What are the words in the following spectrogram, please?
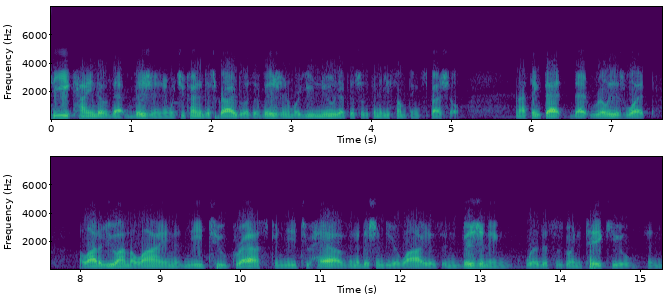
see kind of that vision, and what you kind of described was a vision where you knew that this was going to be something special. And I think that that really is what a lot of you on the line need to grasp and need to have, in addition to your why, is envisioning where this is going to take you and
